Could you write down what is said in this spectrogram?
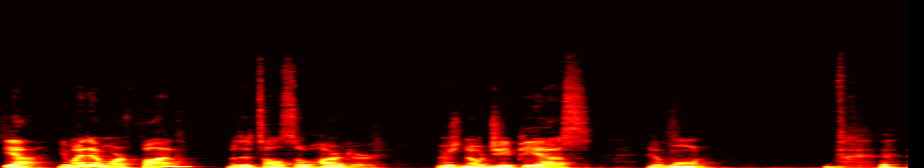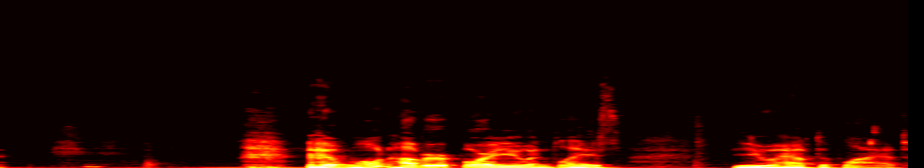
Yeah, you might have more fun, but it's also harder. There's no GPS. It won't it won't hover for you in place. You have to fly it.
